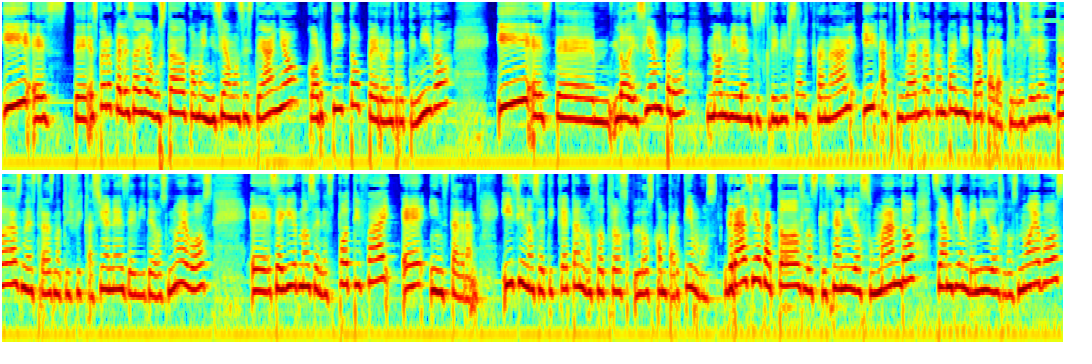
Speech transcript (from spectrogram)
Y este, espero que les haya gustado cómo iniciamos este año, cortito pero entretenido. Y este, lo de siempre, no olviden suscribirse al canal y activar la campanita para que les lleguen todas nuestras notificaciones de videos nuevos. Eh, seguirnos en Spotify e Instagram. Y si nos etiquetan, nosotros los compartimos. Gracias a todos los que se han ido sumando. Sean bienvenidos los nuevos.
